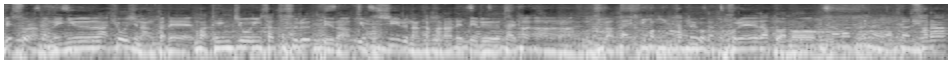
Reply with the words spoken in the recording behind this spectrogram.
レストランのメニューな表示なんかで、まあ、展示を印刷するっていうのはよくシールなんか貼られてるタイプがあるかなと思うんですが、まあ、例えばこれだとあの皿,、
